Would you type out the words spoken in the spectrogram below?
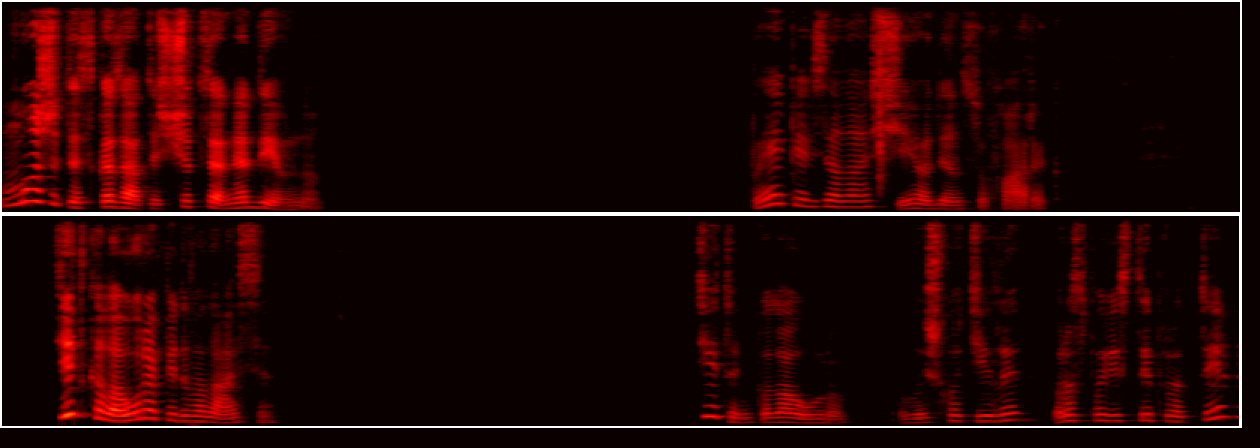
Можете сказати, що це не дивно? Пепі взяла ще один сухарик. Тітка Лаура підвелася. Тітонько Лауро, ви ж хотіли розповісти про те,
